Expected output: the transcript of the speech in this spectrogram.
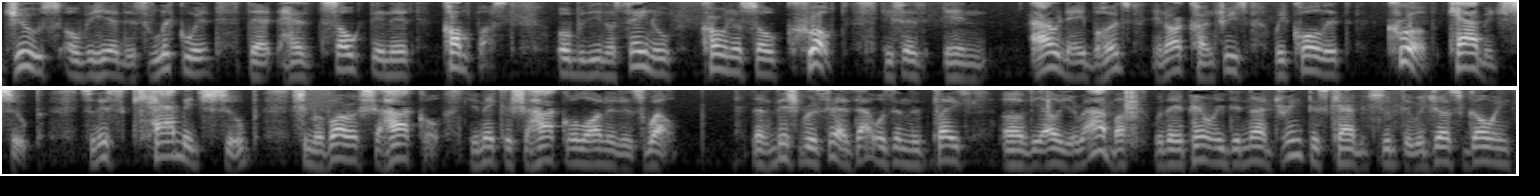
juice over here, this liquid that has soaked in it compost. Ubedinosenu koronoso krot. He says in our neighborhoods, in our countries, we call it kruv, cabbage soup. So this cabbage soup, shemavarach shahakol, you make a shahakol on it as well. Now the Mishnah says that was in the place of the El Yerabba, where they apparently did not drink this cabbage soup; they were just going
